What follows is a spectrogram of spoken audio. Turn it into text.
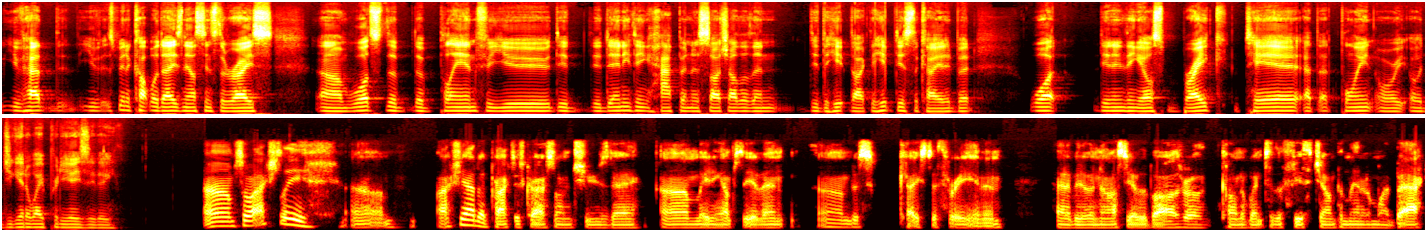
you've had? You've, it's been a couple of days now since the race. Um, what's the the plan for you? Did did anything happen as such other than did the hip like the hip dislocated? But what did anything else break, tear at that point, or or did you get away pretty easily? Um, so actually, um, I actually had a practice crash on Tuesday, um, leading up to the event. Um, just cased a three in and had a bit of a nasty over the bars where I kind of went to the fifth jump and landed on my back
